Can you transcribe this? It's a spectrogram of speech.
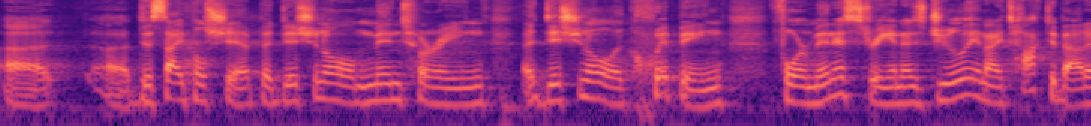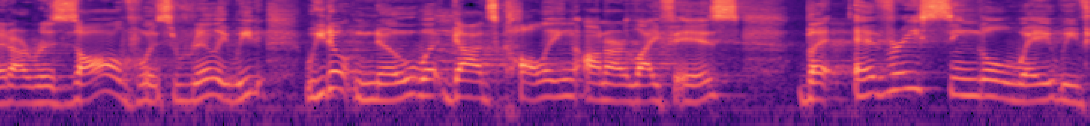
uh, uh, discipleship, additional mentoring, additional equipping for ministry. And as Julie and I talked about it, our resolve was really we, we don't know what God's calling on our life is, but every single way we've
